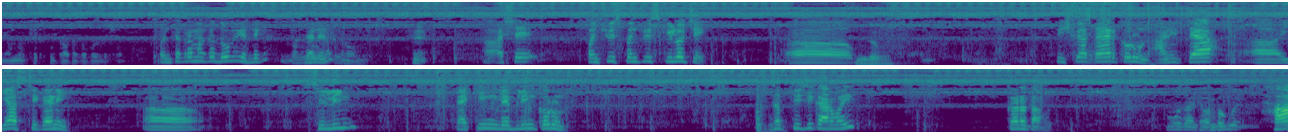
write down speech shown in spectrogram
नेमणूक पोलीस पंच क्रमांक दोघे घेतले का? झाले ना. असे पंचवीस पंचवीस किलोचे पिशव्या तयार करून आणि त्या याच ठिकाणी सिलिंग पॅकिंग लेबलिंग करून जप्तीची कारवाई करत आहोत. मोजा ठेवा. बघू हा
